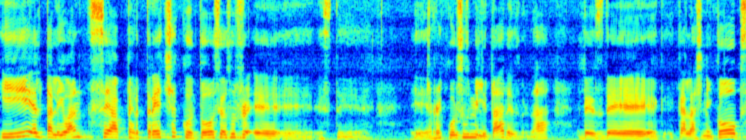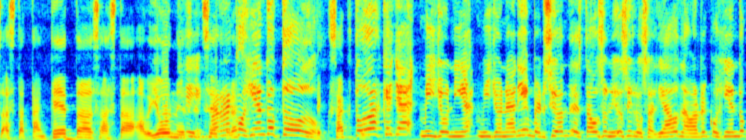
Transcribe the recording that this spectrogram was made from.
y el talibán se apertrecha con todos esos eh, eh, este, eh, recursos militares, ¿verdad? Desde Kalashnikovs hasta tanquetas, hasta aviones, sí, va etcétera. recogiendo todo. Exacto. Toda aquella millonia- millonaria inversión de Estados Unidos y los aliados la va recogiendo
